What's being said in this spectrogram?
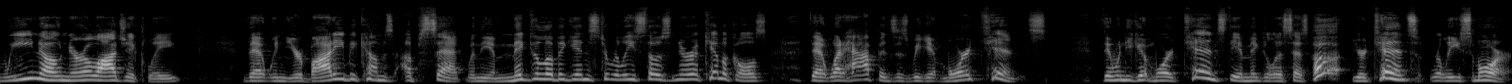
we know neurologically that when your body becomes upset, when the amygdala begins to release those neurochemicals, that what happens is we get more tense. Then when you get more tense, the amygdala says, oh, you're tense, release more,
